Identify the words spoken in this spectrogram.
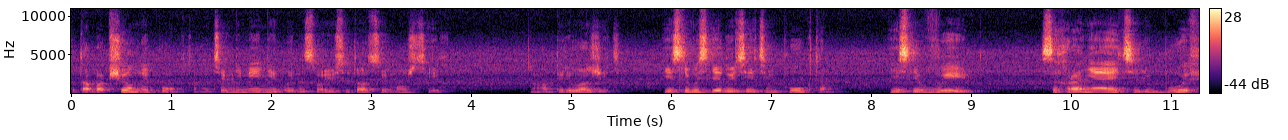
это обобщенные пункты, но тем не менее вы на свою ситуацию можете их переложить. Если вы следуете этим пунктам, если вы сохраняете любовь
